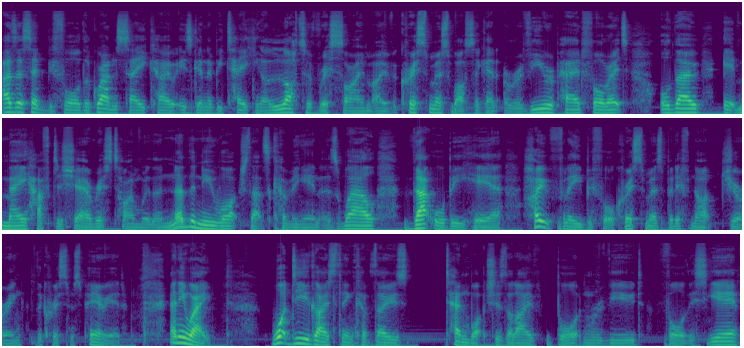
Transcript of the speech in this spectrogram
As I said before, the Grand Seiko is going to be taking a lot of wrist time over Christmas whilst I get a review repaired for it, although it may have to share wrist time with another new watch that's coming in as well. That will be here hopefully before Christmas, but if not during the Christmas period. Anyway, what do you guys think of those 10 watches that I've bought and reviewed for this year.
